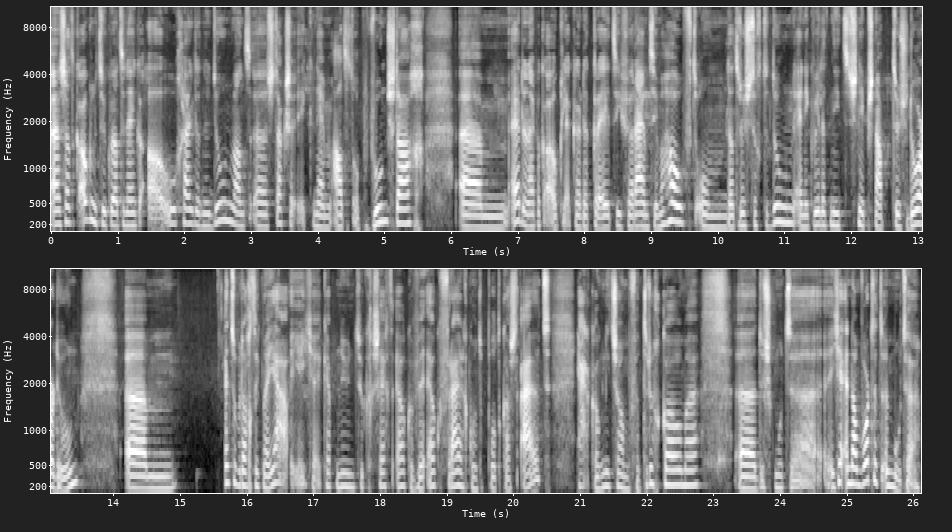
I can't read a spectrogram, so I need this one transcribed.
uh, zat ik ook natuurlijk wel te denken: oh, hoe ga ik dat nu doen? Want uh, straks, ik neem hem altijd op woensdag. Um, hè, dan heb ik ook lekker de creatieve ruimte in mijn hoofd om dat rustig te doen. En ik wil het niet snipsnap tussendoor doen. Um, en toen bedacht ik me, ja, jeetje, ik heb nu natuurlijk gezegd, elke, elke vrijdag komt de podcast uit. Ja, daar kan ik niet zomaar van terugkomen. Uh, dus ik moet, uh, weet je, en dan wordt het een moeten.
